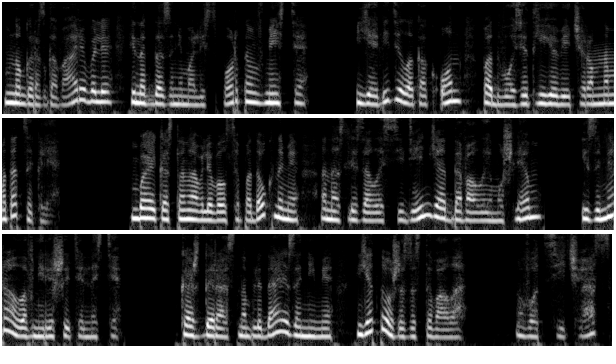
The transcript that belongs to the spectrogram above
Много разговаривали, иногда занимались спортом вместе. Я видела, как он подвозит ее вечером на мотоцикле. Байк останавливался под окнами, она слезала с сиденья, отдавала ему шлем и замирала в нерешительности. Каждый раз, наблюдая за ними, я тоже застывала. Вот сейчас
